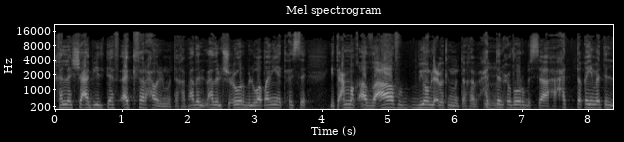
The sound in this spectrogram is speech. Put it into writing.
خلى الشعب يلتف أكثر حول المنتخب. هذا هذا الشعور بالوطنية تحسه يتعمق أضعاف بيوم لعبة المنتخب. حتى الحضور بالساحة حتى قيمة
